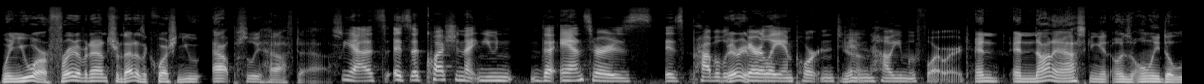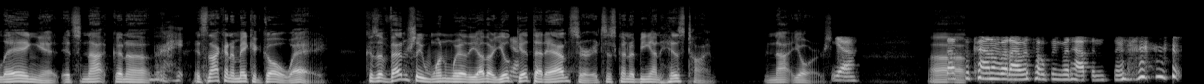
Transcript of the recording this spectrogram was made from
When you are afraid of an answer, that is a question you absolutely have to ask. Yeah, it's it's a question that you the answer is is probably Very fairly important Yeah. in how you move forward. And and not asking it is only delaying it. It's not gonna. Right. It's not gonna make it go away. Because eventually, one way or the other, you'll Yeah. get that answer. It's just gonna be on his time, not yours. Yeah. Uh, That's what kind of what I was hoping would happen sooner.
